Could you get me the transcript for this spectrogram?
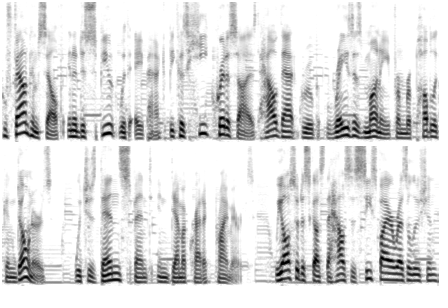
who found himself in a dispute with AIPAC because he criticized how that group raises money from Republican donors, which is then spent in Democratic primaries. We also discussed the House's ceasefire resolution,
